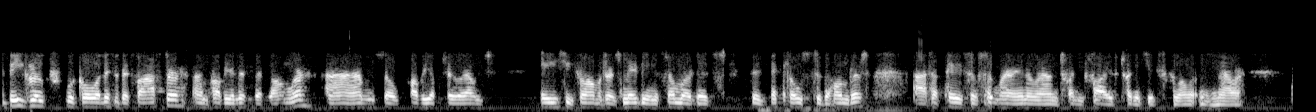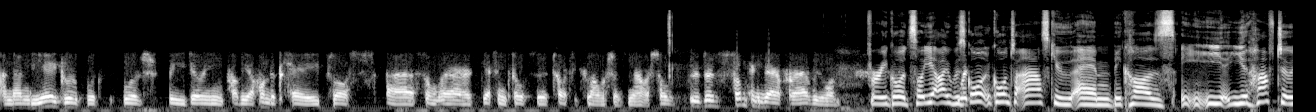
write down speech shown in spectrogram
The B group will go a little bit faster and probably a little bit longer, um, so probably up to around 80 kilometres. Maybe in the summer they'd, they'd get close to the 100 at a pace of somewhere in around 25, 26 kilometres an hour. And then the A group would, would be doing probably 100k plus uh, somewhere getting close to 30 kilometres an hour. So there's something there for everyone. Very good. So yeah, I was going, going to ask you um, because y- you have to.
